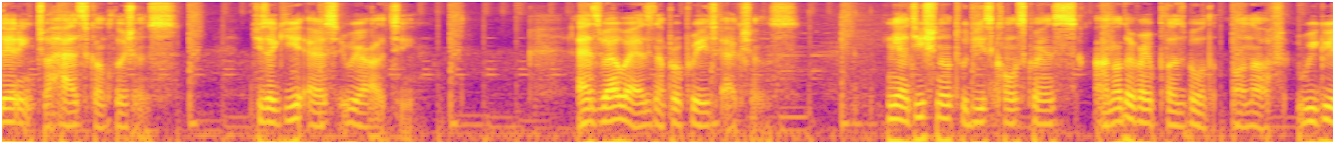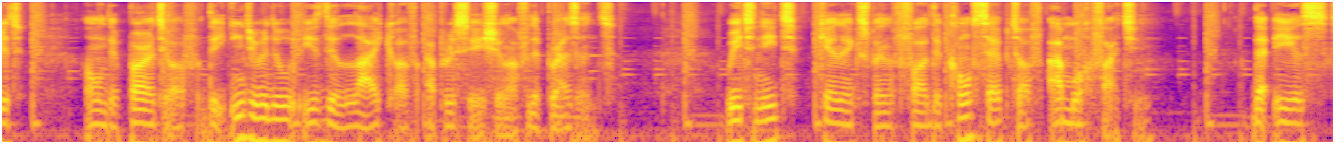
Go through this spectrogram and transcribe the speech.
leading to has conclusions, disagree as reality, as well as inappropriate actions. In addition to these consequences, another very plausible one of regret on the part of the individual is the lack of appreciation of the present, which Nietzsche can explain for the concept of amor fati. That is,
